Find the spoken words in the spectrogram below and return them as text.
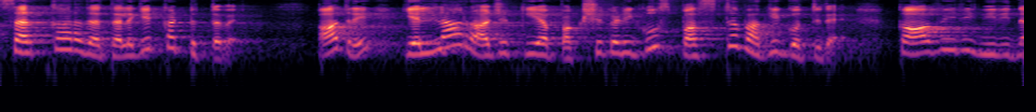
ಸರ್ಕಾರದ ತಲೆಗೆ ಕಟ್ಟುತ್ತವೆ. ಆದರೆ ಎಲ್ಲ ರಾಜಕೀಯ ಪಕ್ಷಗಳಿಗೂ ಸ್ಪಷ್ಟವಾಗಿ ಗೊತ್ತಿದೆ. ಕಾವೇರಿ ನೀರಿನ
